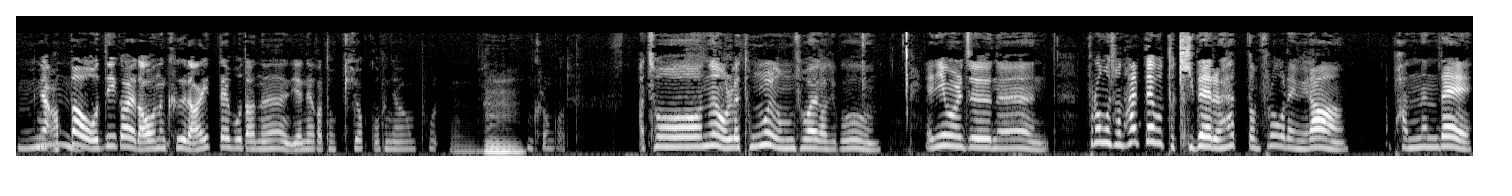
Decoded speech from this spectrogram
그냥 음. 아빠 어디가에 나오는 그 나이 때보다는 얘네가 더 귀엽고 그냥 보- 음. 그런 것 같아요. 아, 저는 원래 동물 너무 좋아해가지고 애니멀즈는 프로모션 할 때부터 기대를 했던 프로그램이라 봤는데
